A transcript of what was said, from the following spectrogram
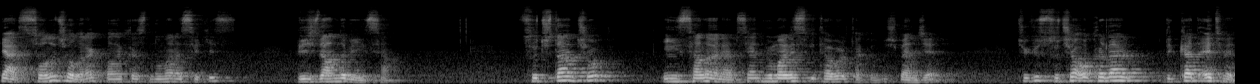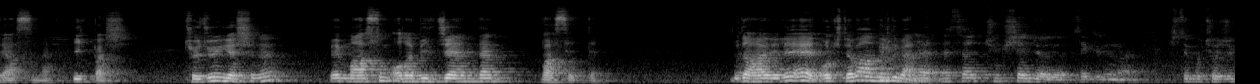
Yani sonuç olarak bana kalırsa numara 8 vicdanlı bir insan. Suçtan çok insanı önemseyen humanist bir tavır takılmış bence. Çünkü suça o kadar dikkat etmedi aslında ilk baş. Çocuğun yaşını ve masum olabileceğinden bahsetti. Bu da haliyle evet o kitabı andırdı bende. Evet, mesela çünkü şey diyor 8 numara. İşte bu çocuk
